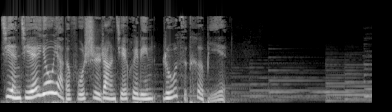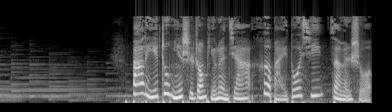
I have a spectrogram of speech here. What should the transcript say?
简洁优雅的服饰让杰奎琳如此特别。巴黎著名时装评论家赫柏多西撰文说。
